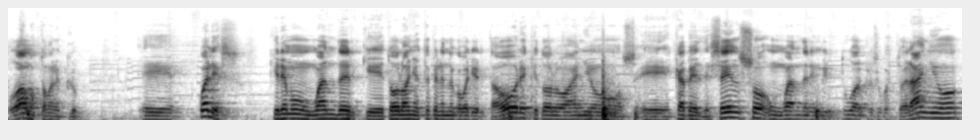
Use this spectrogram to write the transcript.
podamos tomar el club. Eh, ¿Cuál es? Queremos un Wander que todos los años esté peleando Copa Libertadores, que todos los años eh, escape del descenso, un Wander en virtud al presupuesto del año,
